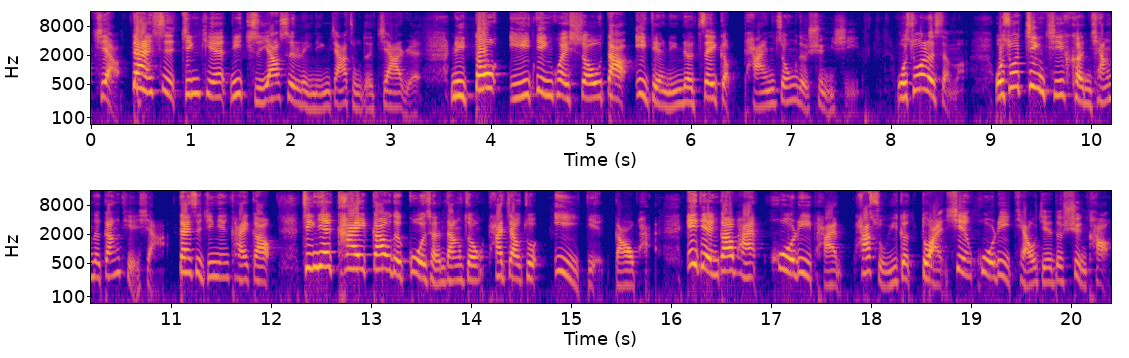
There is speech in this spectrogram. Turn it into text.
叫。但是今天你只要是领林家族的家人，你都一定会收到一点零的这个盘中的讯息。我说了什么？我说近期很强的钢铁侠，但是今天开高，今天开高的过程当中，它叫做一点高盘，一点高盘获利盘，它属于一个短线获利调节的讯号。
